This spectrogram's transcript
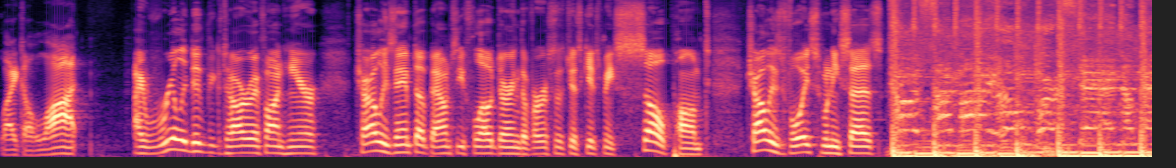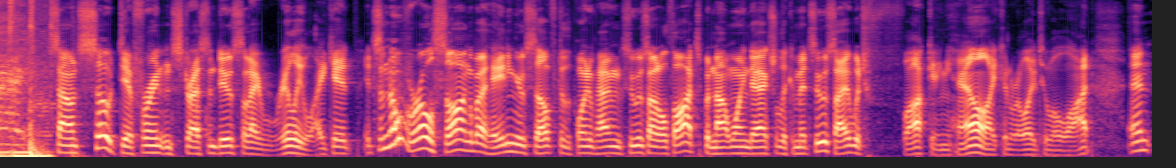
like a lot. I really dig the guitar riff on here. Charlie's amped up bouncy flow during the verses just gets me so pumped. Charlie's voice when he says, sounds so different and stress induced that I really like it. It's an overall song about hating yourself to the point of having suicidal thoughts but not wanting to actually commit suicide, which fucking hell I can relate to a lot. And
